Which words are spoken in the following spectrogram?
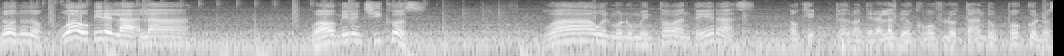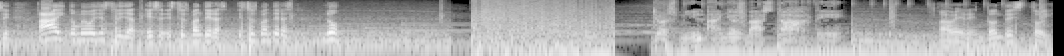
No, no, no. ¡Wow! Miren la, la... ¡Wow! Miren chicos. ¡Wow! El monumento a banderas. Aunque las banderas las veo como flotando un poco, no sé. ¡Ay! No me voy a estrellar. esto es banderas, esto es banderas. ¡No! Dos mil años más tarde. A ver, ¿en dónde estoy?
